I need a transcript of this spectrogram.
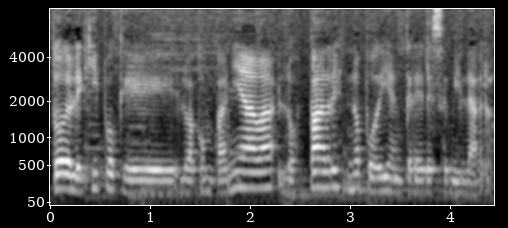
todo el equipo que lo acompañaba, los padres no podían creer ese milagro.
